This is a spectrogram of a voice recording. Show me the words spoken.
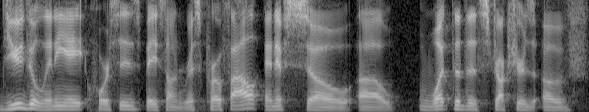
do you delineate horses based on risk profile? And if so, uh, what do the structures of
